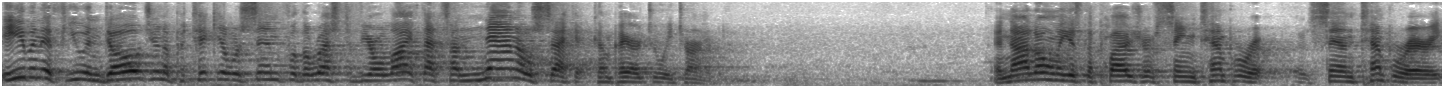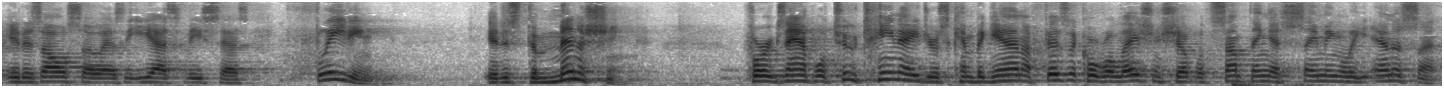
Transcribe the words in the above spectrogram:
Even if you indulge in a particular sin for the rest of your life, that's a nanosecond compared to eternity. And not only is the pleasure of sin, tempor- sin temporary, it is also, as the ESV says, fleeting. It is diminishing. For example, two teenagers can begin a physical relationship with something as seemingly innocent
